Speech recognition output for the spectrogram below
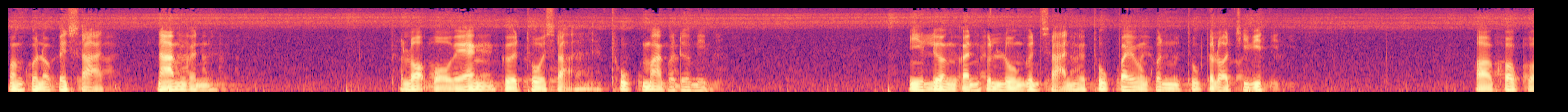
บางคนเอาไปสาดน้ำกัน ทะเลาะบ่อแว้งเกิดโทสะทุกข์มากกว่าเดิมอีก มีเรื่องกันขึ้นลงขึ้นศาลก็ทุกข์ไปบางคนทุกข์ตลอดชีวิตพาครอบครัว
